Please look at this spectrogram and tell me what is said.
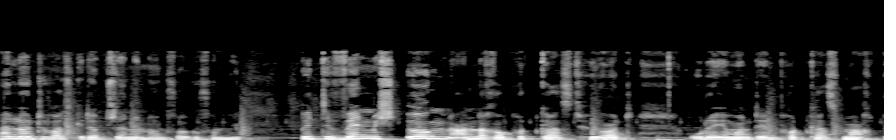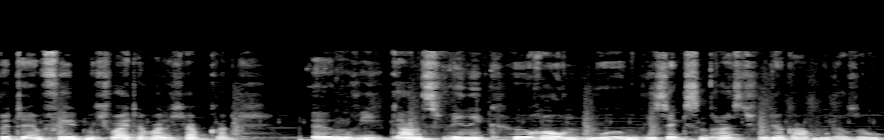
Hi Leute, was geht ab zu einer neuen Folge von mir? Bitte, wenn mich irgendein anderer Podcast hört oder jemand, der einen Podcast macht, bitte empfehlt mich weiter, weil ich habe gerade irgendwie ganz wenig Hörer und nur irgendwie 36 Wiedergaben oder so.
